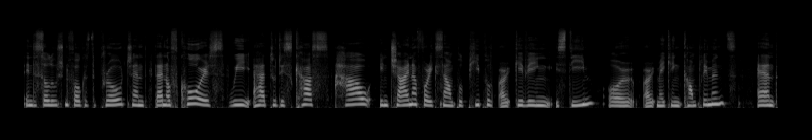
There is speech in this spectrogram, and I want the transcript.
in the solution-focused approach, and then of course we had to discuss how in China, for example, people are giving esteem or are making compliments. And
